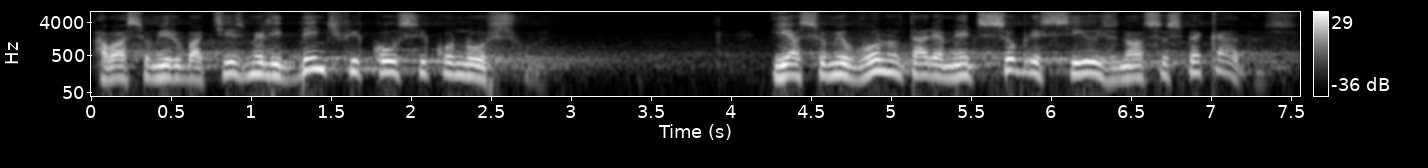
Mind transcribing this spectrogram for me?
Ao assumir o batismo, ele identificou-se conosco e assumiu voluntariamente sobre si os nossos pecados.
